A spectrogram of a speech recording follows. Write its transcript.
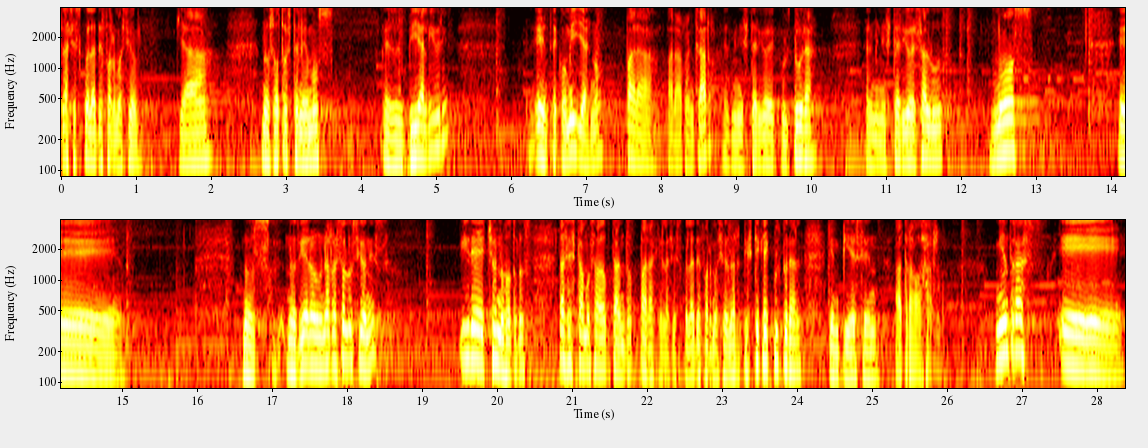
las escuelas de formación. Ya nosotros tenemos el vía libre, entre comillas, ¿no? para, para arrancar. El Ministerio de Cultura, el Ministerio de Salud nos, eh, nos, nos dieron unas resoluciones y de hecho nosotros las estamos adoptando para que las escuelas de formación artística y cultural empiecen a trabajar. Mientras eh,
